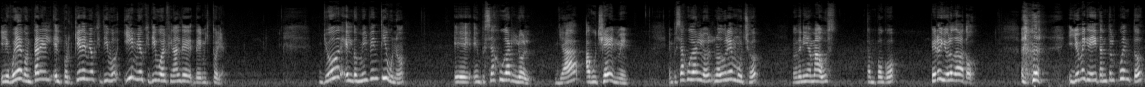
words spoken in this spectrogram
y les voy a contar el, el porqué de mi objetivo y mi objetivo al final de, de mi historia. Yo el 2021 eh, empecé a jugar LOL. Ya, abucheenme. Empecé a jugar LOL, no duré mucho, no tenía mouse tampoco, pero yo lo daba todo. y yo me creí tanto el cuento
